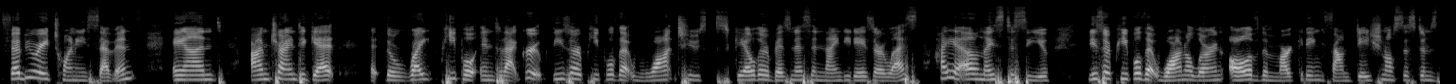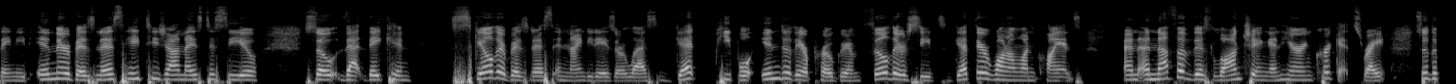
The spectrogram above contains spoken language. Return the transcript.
February 27th, and I'm trying to get eh, the right people into that group. These are people that want to scale their business in 90 days or less. Hi, El, nice to see you. These are people that want to learn all of the marketing foundational systems they need in their business. Hey, Tijan, nice to see you. So that they can scale their business in 90 days or less, get people into their program, fill their seats, get their one on one clients. And enough of this launching and hearing crickets, right? So, the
